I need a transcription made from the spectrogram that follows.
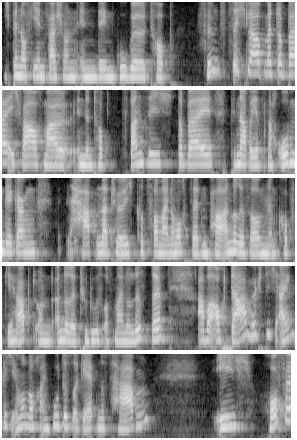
Ich bin auf jeden Fall schon in den Google Top 50, glaube mit dabei. Ich war auch mal in den Top 20 dabei, bin aber jetzt nach oben gegangen, habe natürlich kurz vor meiner Hochzeit ein paar andere Sorgen im Kopf gehabt und andere To-Dos auf meiner Liste. Aber auch da möchte ich eigentlich immer noch ein gutes Ergebnis haben. Ich hoffe,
